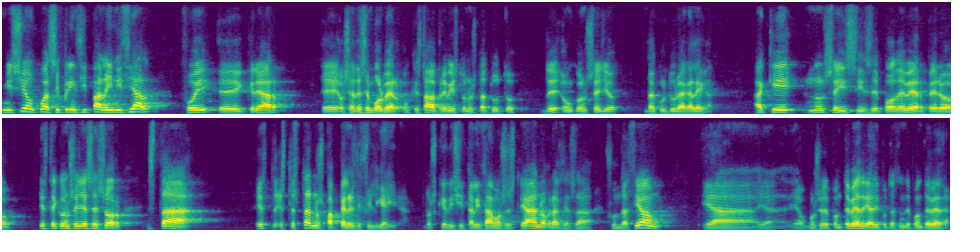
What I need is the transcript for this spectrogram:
misión quasi principal e inicial foi eh, crear, eh, ou sea, desenvolver o que estaba previsto no Estatuto de un Consello da Cultura Galega. Aquí non sei se se pode ver, pero este Consello Asesor está, este, este está nos papeles de Filgueira, dos que digitalizamos este ano gracias á Fundación e, a, e, a, e ao Museo de Pontevedra e á Diputación de Pontevedra,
